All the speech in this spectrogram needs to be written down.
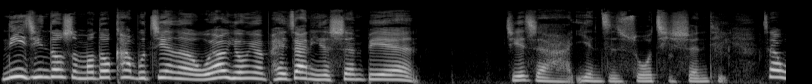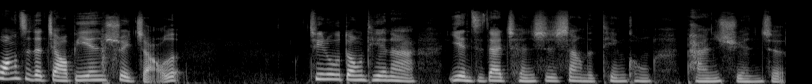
你已经都什么都看不见了，我要永远陪在你的身边。”接着啊，燕子缩起身体，在王子的脚边睡着了。进入冬天啊，燕子在城市上的天空盘旋着，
